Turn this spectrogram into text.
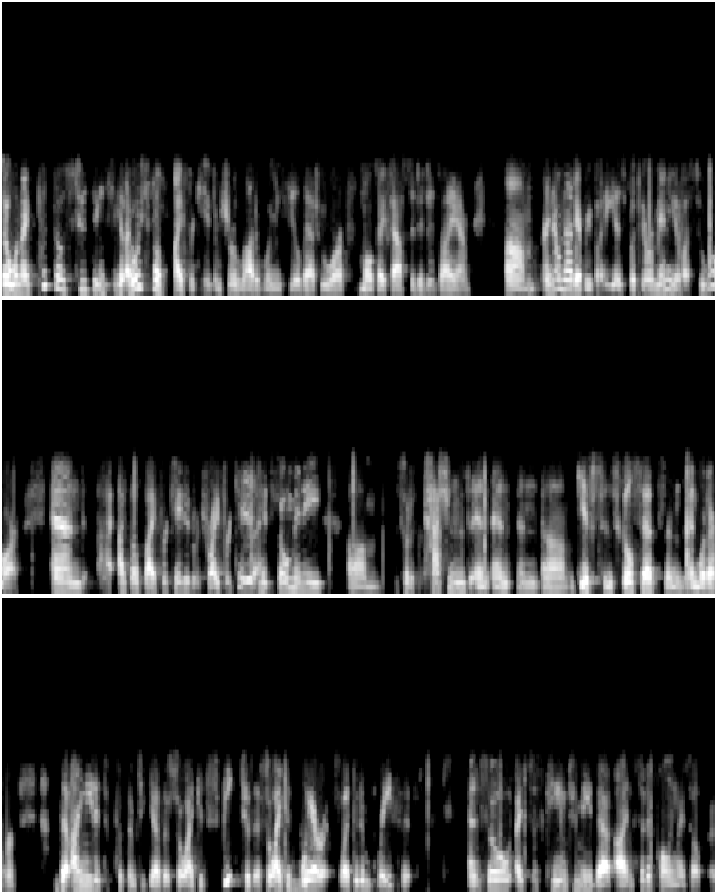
So when I put those two things together, I always felt bifurcated. I'm sure a lot of women feel that who are multifaceted as I am. Um, I know not everybody is, but there are many of us who are. And I, I felt bifurcated or trifurcated. I had so many um, sort of passions and, and, and um, gifts and skill sets and, and whatever that I needed to put them together so I could speak to this, so I could wear it, so I could embrace it, and so it just came to me that I, instead of calling myself a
